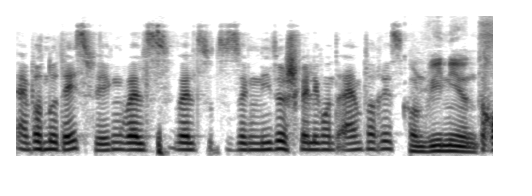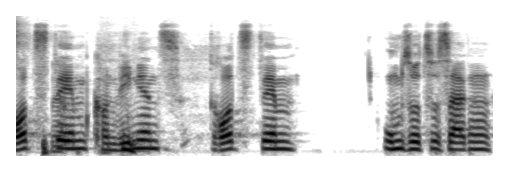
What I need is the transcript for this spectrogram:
einfach nur deswegen, weil es sozusagen niederschwellig und einfach ist. Convenience. Trotzdem, Convenience, trotzdem um sozusagen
